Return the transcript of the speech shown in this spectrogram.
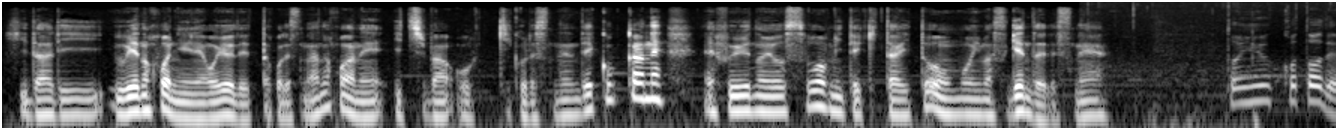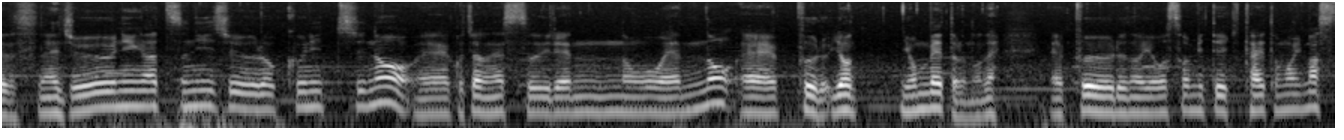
左上の方にね泳いでいった子ですね。あの子がね一番大きい子ですね。でここからね冬の様子を見ていきたいと思います。現在ですね。ということでですね12月26日の、えー、こちらの、ね、水蓮農園の、えー、プール 4, メートルのねプールの様子を見ていきたいと思います。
